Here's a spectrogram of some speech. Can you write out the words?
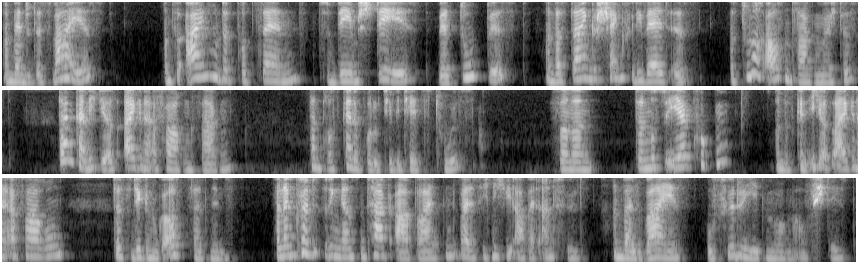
Und wenn du das weißt und zu 100 Prozent zu dem stehst, wer du bist und was dein Geschenk für die Welt ist, was du nach außen tragen möchtest, dann kann ich dir aus eigener Erfahrung sagen, dann brauchst du keine Produktivitätstools, sondern dann musst du eher gucken, und das kenne ich aus eigener Erfahrung, dass du dir genug Auszeit nimmst. Weil dann könntest du den ganzen Tag arbeiten, weil es sich nicht wie Arbeit anfühlt. Und weil du weißt, wofür du jeden Morgen aufstehst.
